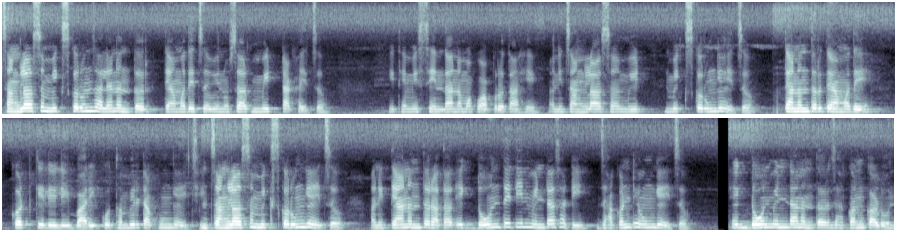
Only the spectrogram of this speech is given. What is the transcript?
चांगलं असं मिक्स करून झाल्यानंतर त्यामध्ये चवीनुसार मीठ टाकायचं. इथे मी सेंदा नमक वापरत आहे आणि चांगलं असं मीठ मिक्स करून घ्यायचं. त्यानंतर त्यामध्ये कट केलेली बारीक कोथिंबीर टाकून घ्यायची. चांगलं असं मिक्स करून घ्यायचं. आणि त्यानंतर आता एक दोन ते तीन मिनटासाठी झाकण ठेवून घ्यायचं. एक दोन मिनटानंतर झाकण काढून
